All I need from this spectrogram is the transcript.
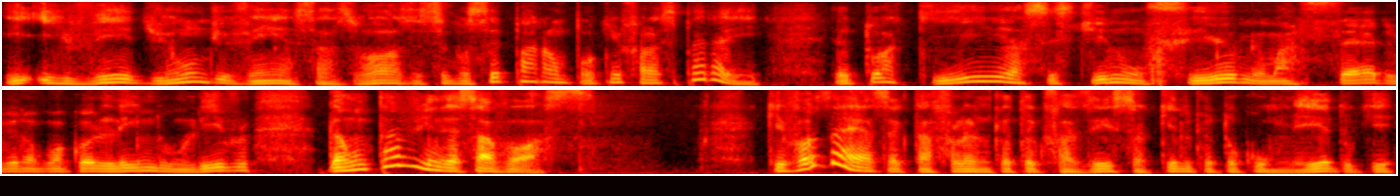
e, e, ver de onde vêm essas vozes. Se você parar um pouquinho e falar: Espera aí, eu estou aqui assistindo um filme, uma série, vendo alguma coisa, lendo um livro, de onde está vindo essa voz? Que voz é essa que está falando que eu tenho que fazer isso, aquilo, que eu estou com medo, que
